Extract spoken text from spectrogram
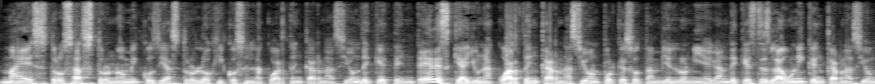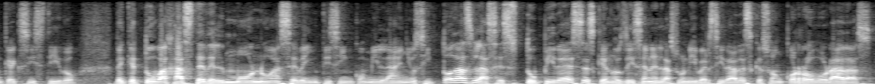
maestros astronómicos y astrológicos en la cuarta encarnación, de que te enteres que hay una cuarta encarnación, porque eso también lo niegan, de que esta es la única encarnación que ha existido, de que tú bajaste del mono hace 25 mil años y todas las estupideces que nos dicen en las universidades que son corroboradas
